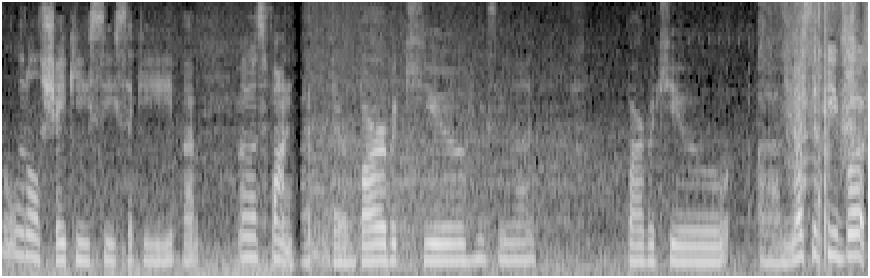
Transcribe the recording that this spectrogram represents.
A little shaky, seasicky, but it was fun. Their barbecue, let me see that. Barbecue um, recipe book.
